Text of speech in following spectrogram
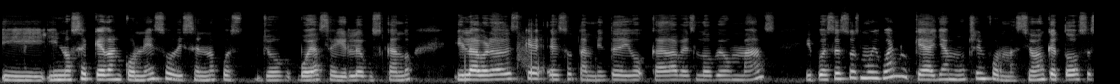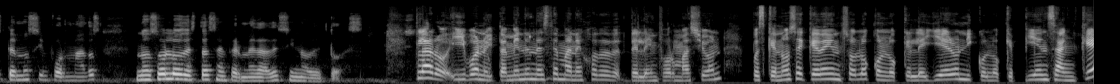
y, no se quedan con eso, dicen, no, pues yo voy a seguirle buscando. Y la verdad es que eso también te digo, cada vez lo veo más y pues eso es muy bueno, que haya mucha información, que todos estemos informados, no solo de estas enfermedades, sino de todas. Claro, y bueno, y también en este manejo de, de la información, pues que no se queden solo con lo que leyeron y con lo que piensan que,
